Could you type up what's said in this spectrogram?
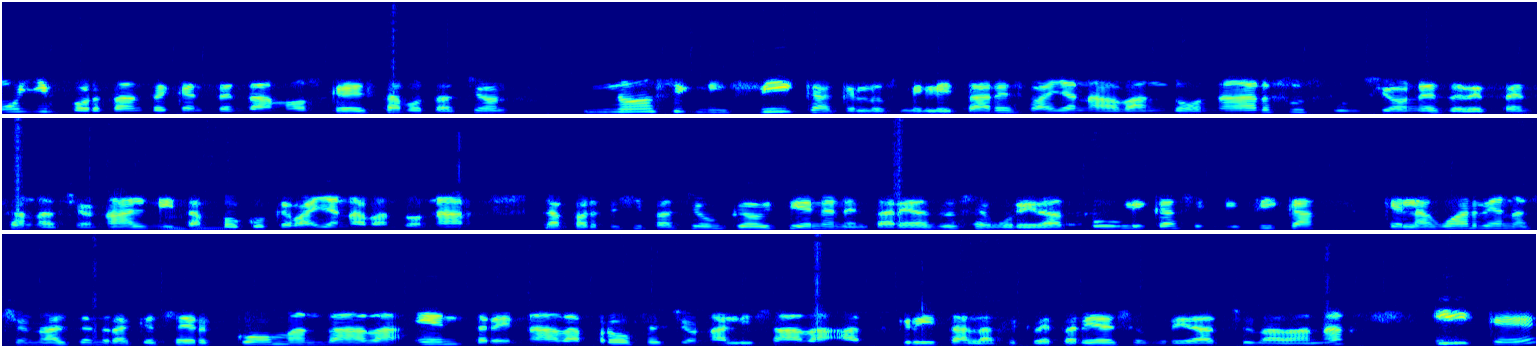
muy importante que entendamos que esta votación no significa que los militares vayan a abandonar sus funciones de defensa nacional, ni tampoco que vayan a abandonar la participación que hoy tienen en tareas de seguridad pública. Significa que la Guardia Nacional tendrá que ser comandada, entrenada, profesionalizada, adscrita a la Secretaría de Seguridad Ciudadana y que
